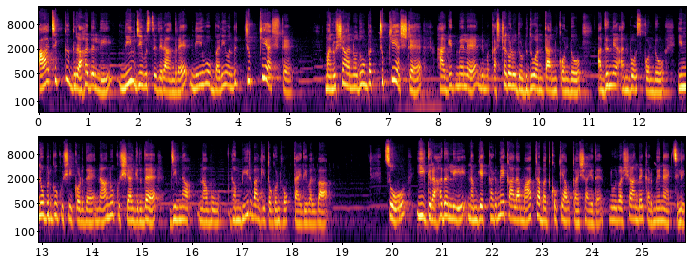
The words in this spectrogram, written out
ಆ ಚಿಕ್ಕ ಗ್ರಹದಲ್ಲಿ ನೀವು ಜೀವಿಸ್ತಿದ್ದೀರಾ ಅಂದರೆ, ನೀವು ಬರೀ ಒಂದು ಚುಕ್ಕಿ ಅಷ್ಟೇ. ಮನುಷ್ಯ ಅನ್ನೋದು ಒಬ್ಬ ಚುಕ್ಕಿ ಅಷ್ಟೇ. ಹಾಗಿದ್ಮೇಲೆ ನಿಮ್ಮ ಕಷ್ಟಗಳು ದೊಡ್ಡದು ಅಂತ ಅಂದ್ಕೊಂಡು ಅದನ್ನೇ ಅನುಭವಿಸ್ಕೊಂಡು ಇನ್ನೊಬ್ರಿಗೂ ಖುಷಿ ಕೊಡದೆ, ನಾನು ಖುಷಿಯಾಗಿರದೆ, ಜೀವನ ನಾವು ಗಂಭೀರವಾಗಿ ತೊಗೊಂಡು ಹೋಗ್ತಾ ಇದ್ದೀವಲ್ವಾ ಸೊ ಈ ಗ್ರಹದಲ್ಲಿ ನಮಗೆ ಕಡಿಮೆ ಕಾಲ ಮಾತ್ರ ಬದುಕೋಕ್ಕೆ ಅವಕಾಶ ಇದೆ. ನೂರು ವರ್ಷ ಅಂದರೆ ಕಡಿಮೆನೇ ಆ್ಯಕ್ಚುಲಿ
